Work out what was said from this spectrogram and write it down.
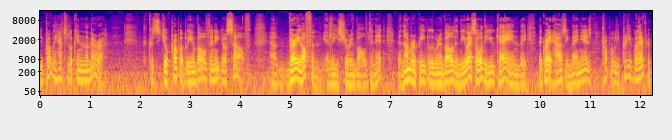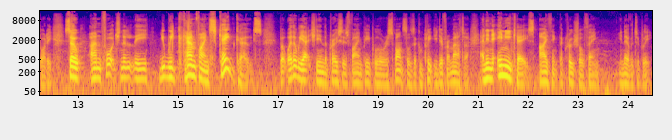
you probably have to look in the mirror because you're probably involved in it yourself. Uh, very often, at least, you're involved in it. The number of people who were involved in the US or the UK in the, the great housing mania is probably pretty well everybody. So, unfortunately, you, we can find scapegoats. But whether we actually, in the process, find people who are responsible is a completely different matter. And in any case, I think the crucial thing, inevitably,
